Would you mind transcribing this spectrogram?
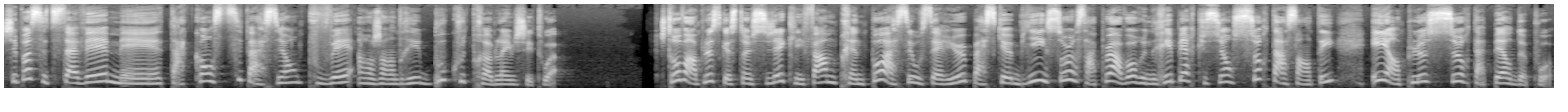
Je sais pas si tu savais, mais ta constipation pouvait engendrer beaucoup de problèmes chez toi. Je trouve en plus que c'est un sujet que les femmes prennent pas assez au sérieux parce que bien sûr, ça peut avoir une répercussion sur ta santé et en plus sur ta perte de poids.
